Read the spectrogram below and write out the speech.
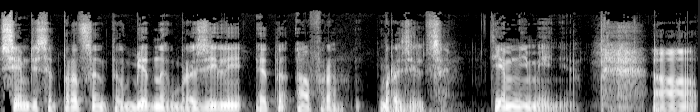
70% бедных в Бразилии – это афро-бразильцы. Тем не менее, а,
